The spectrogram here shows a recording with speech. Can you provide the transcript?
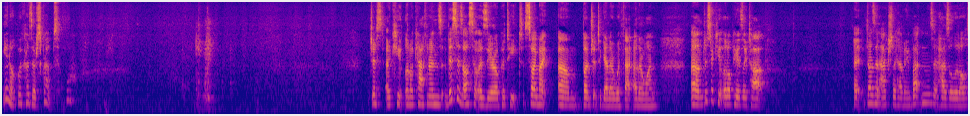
You know, because they're scrubs. Ooh. just a cute little Catherine's. This is also a zero petite, so I might um, bunch it together with that other one. Um, just a cute little paisley top. It doesn't actually have any buttons. It has a little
